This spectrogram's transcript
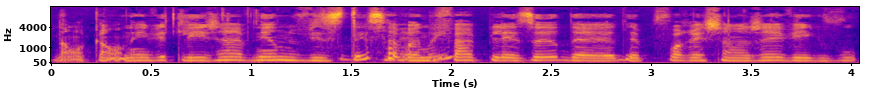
Donc, on invite les gens à venir nous visiter. Ça ben va nous faire plaisir de, de pouvoir échanger avec vous.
